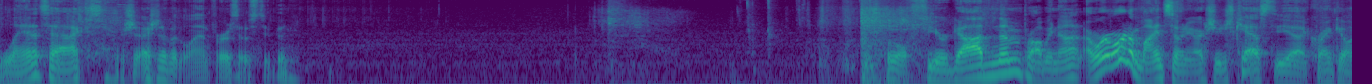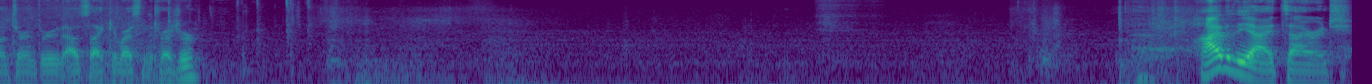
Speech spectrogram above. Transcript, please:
land attacks. I should, have put the land first, that was stupid. A little Fear God in them, probably not. We're, we're in a Mindstone here, actually. Just cast the uh, Krenko and turn through without sacrificing the treasure. Hive of the Eye Tyrant.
